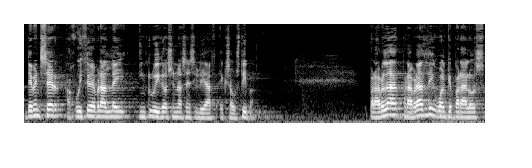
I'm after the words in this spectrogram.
deben ser, a juicio de Bradley, incluidos en una sensibilidad exhaustiva. Para, Bradley, igual que para los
